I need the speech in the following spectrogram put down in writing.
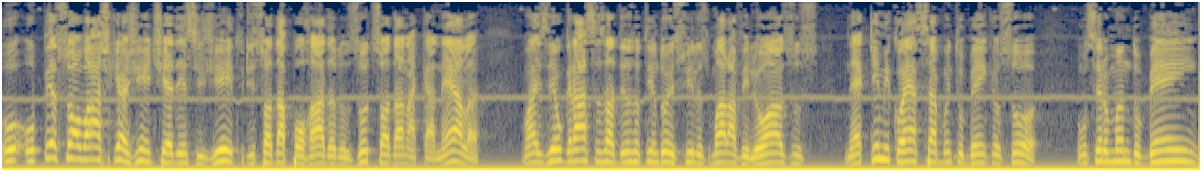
o, o pessoal acha que a gente é desse jeito, de só dar porrada nos outros, só dar na canela, mas eu, graças a Deus, eu tenho dois filhos maravilhosos, né? Quem me conhece sabe muito bem que eu sou um ser humano do bem,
